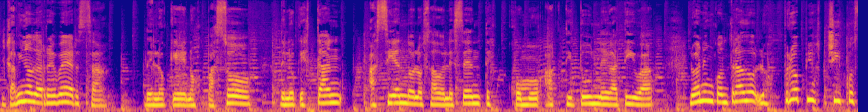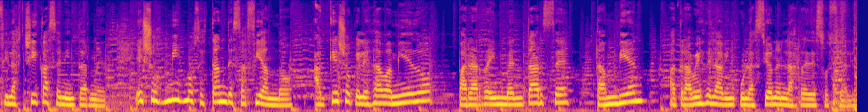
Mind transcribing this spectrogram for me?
El camino de reversa de lo que nos pasó, de lo que están haciendo los adolescentes como actitud negativa, lo han encontrado los propios chicos y las chicas en Internet. Ellos mismos están desafiando aquello que les daba miedo para reinventarse también a través de la vinculación en las redes sociales.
